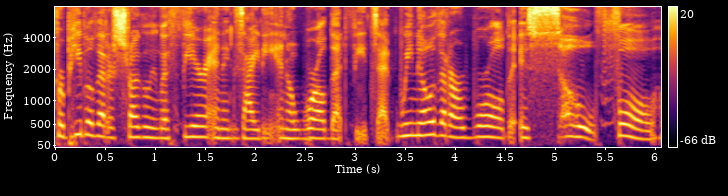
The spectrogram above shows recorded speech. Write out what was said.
for people that are struggling with fear and anxiety in a world that feeds it. We know that our world is so full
